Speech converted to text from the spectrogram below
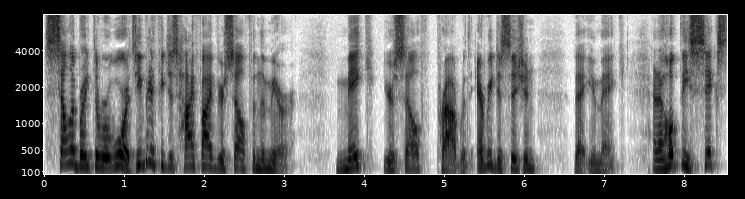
Celebrate the rewards, even if you just high five yourself in the mirror. Make yourself proud with every decision that you make. And I hope these six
